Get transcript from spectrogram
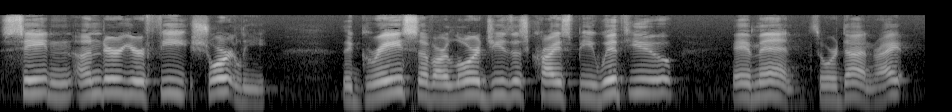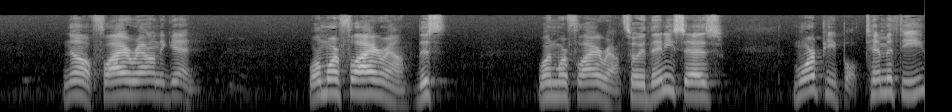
Satan under your feet shortly. The grace of our Lord Jesus Christ be with you. Amen. So we're done, right? No, fly around again. One more fly around. This one more fly around. So then he says, more people. Timothy,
